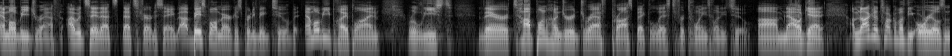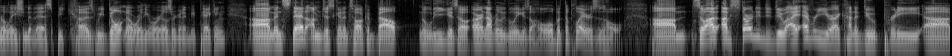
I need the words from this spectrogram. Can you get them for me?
MLB draft. I would say that's that's fair to say. Uh, Baseball America is pretty big too, but MLB Pipeline released their top 100 draft prospect list for 2022. Um, now, again, I'm not going to talk about the Orioles in relation to this because we don't know where the Orioles are going to be picking. Um, instead, I'm just going to talk about the league as a, or not really the league as a whole, but the players as a whole. Um, so I, I've started to do. I every year I kind of do pretty uh,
